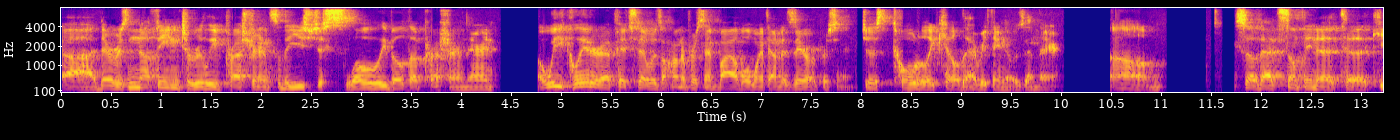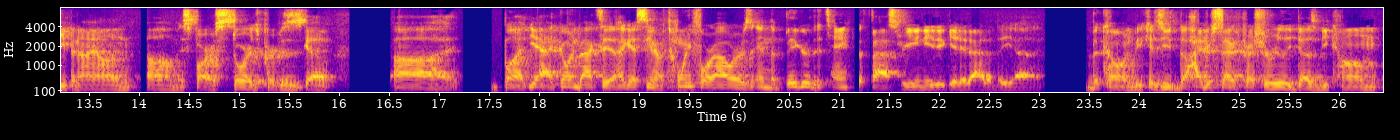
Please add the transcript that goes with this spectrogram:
uh, there was nothing to relieve pressure, and so the yeast just slowly built up pressure in there. And a week later, a pitch that was 100% viable went down to 0%, just totally killed everything that was in there. Um, so that's something to, to keep an eye on um, as far as storage purposes go. Uh, but yeah, going back to I guess you know 24 hours, and the bigger the tank, the faster you need to get it out of the uh, the cone because you, the hydrostatic pressure really does become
